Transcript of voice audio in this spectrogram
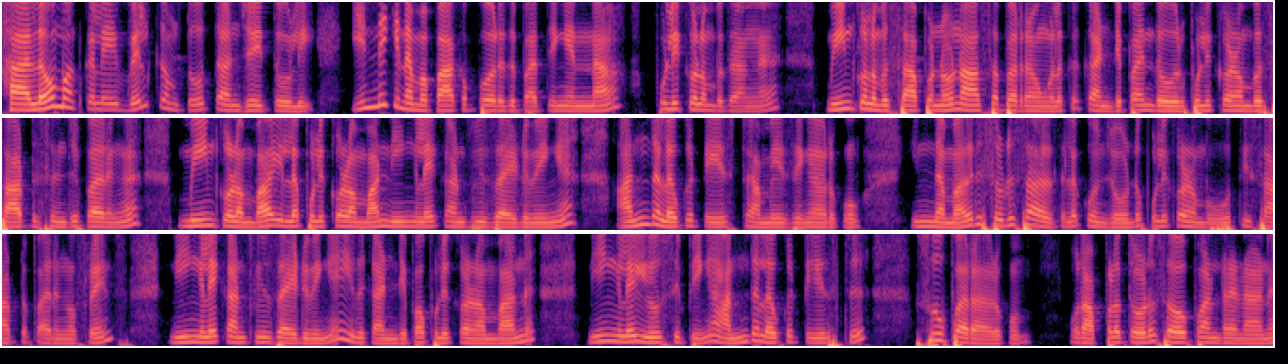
ஹலோ மக்களே வெல்கம் டு தஞ்சை தோழி. இன்றைக்கி நம்ம பார்க்க போகிறது பார்த்திங்கன்னா புளிக்குழம்பு தாங்க. மீன் குழம்பு சாப்பிட்ணுன்னு ஆசைப்பட்றவங்களுக்கு கண்டிப்பாக இந்த ஒரு புளிக்குழம்பு சாப்பிட்டு செஞ்சு பாருங்கள் மீன் குழம்பா இல்லை புளிக்குழம்பா நீங்களே கன்ஃபியூஸ் ஆகிடுவீங்க அந்தளவுக்கு டேஸ்ட் அமேசிங்காக இருக்கும். இந்த மாதிரி சுடுசாதத்தில் கொஞ்சோண்டு புளிக்குழம்பு ஊற்றி சாப்பிட்டு பாருங்கள் ஃப்ரெண்ட்ஸ் நீங்களே கன்ஃபியூஸ் ஆகிடுவீங்க இது கண்டிப்பாக புளிக்குழம்பான்னு நீங்களே யோசிப்பீங்க. அந்தளவுக்கு டேஸ்ட்டு சூப்பராக இருக்கும். ஒரு அப்பளத்தோடு சர்வ் பண்ணுறேன் நான்.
